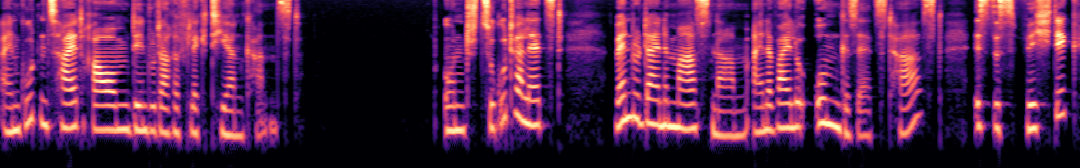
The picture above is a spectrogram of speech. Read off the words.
einen guten Zeitraum, den du da reflektieren kannst. Und zu guter Letzt, wenn du deine Maßnahmen eine Weile umgesetzt hast, ist es wichtig,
